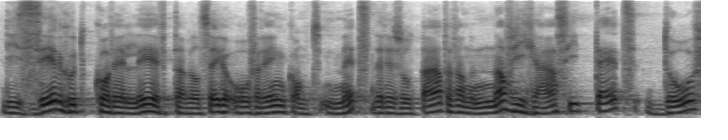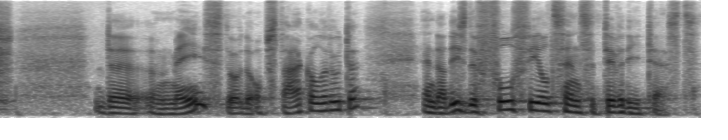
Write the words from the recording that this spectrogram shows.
die zeer goed correleert, dat wil zeggen overeenkomt met de resultaten van de navigatietijd door de maze, door de obstakelroute. En dat is de Full Field Sensitivity Test.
